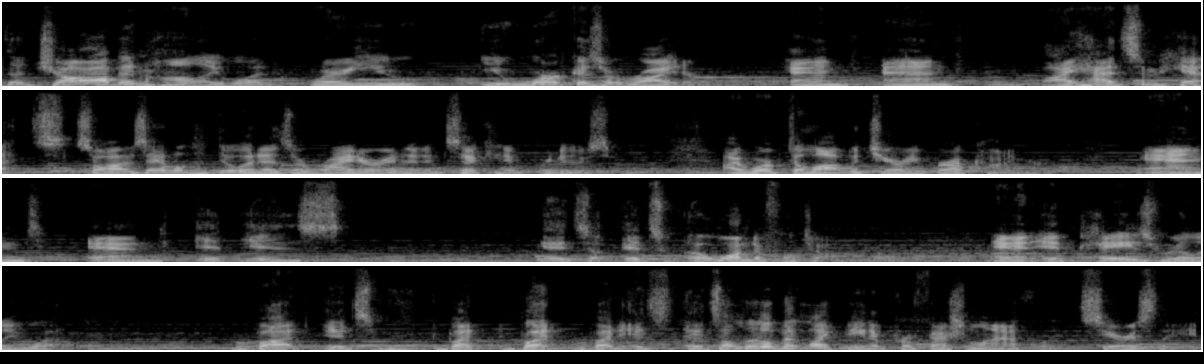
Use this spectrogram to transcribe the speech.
the job in Hollywood where you you work as a writer, and and I had some hits, so I was able to do it as a writer and an executive producer. I worked a lot with Jerry Bruckheimer, and and it is it's a, it's a wonderful job, and it pays really well but it's but but but it's it's a little bit like being a professional athlete seriously.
